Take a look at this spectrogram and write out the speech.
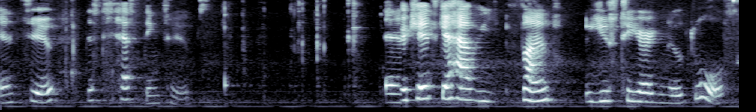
into this testing tubes. And kids can have fun used to your new tools.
